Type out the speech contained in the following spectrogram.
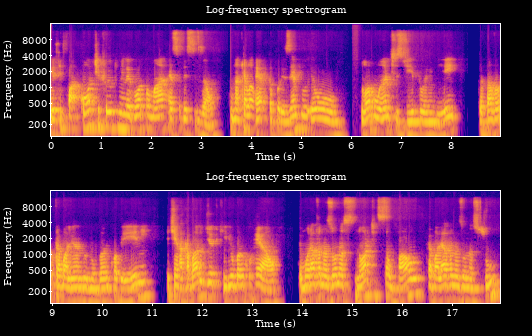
esse pacote foi o que me levou a tomar essa decisão. Naquela época, por exemplo, eu logo antes de ir para o MBA, eu estava trabalhando no banco ABN e tinha acabado de adquirir o Banco Real. Eu morava na zona norte de São Paulo, trabalhava na zona sul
